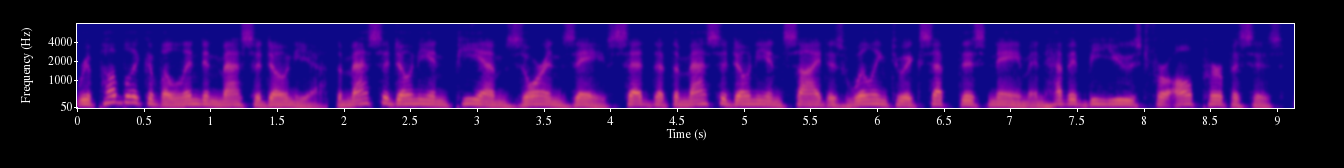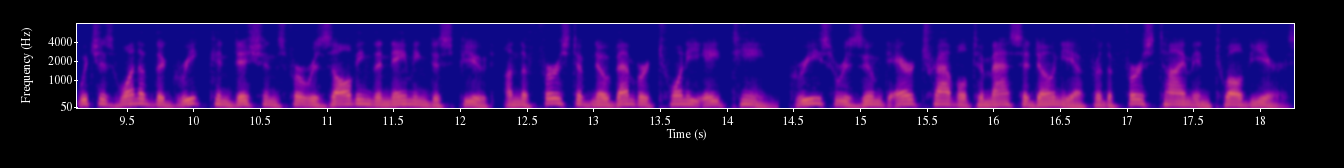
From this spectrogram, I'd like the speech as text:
Republic of Ilinden Macedonia the Macedonian PM Zoran Zaev said that the Macedonian side is willing to accept this name and have it be used for all purposes, which is one of the Greek conditions for resolving the naming dispute. On 1 November 2018, Greece resumed air travel to Macedonia for the first time in 12 years.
